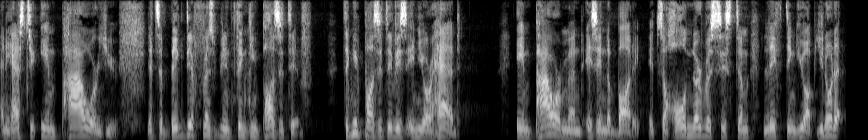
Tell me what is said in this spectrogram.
And it has to empower you. That's a big difference between thinking positive. Thinking positive is in your head empowerment is in the body. It's a whole nervous system lifting you up. You know that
